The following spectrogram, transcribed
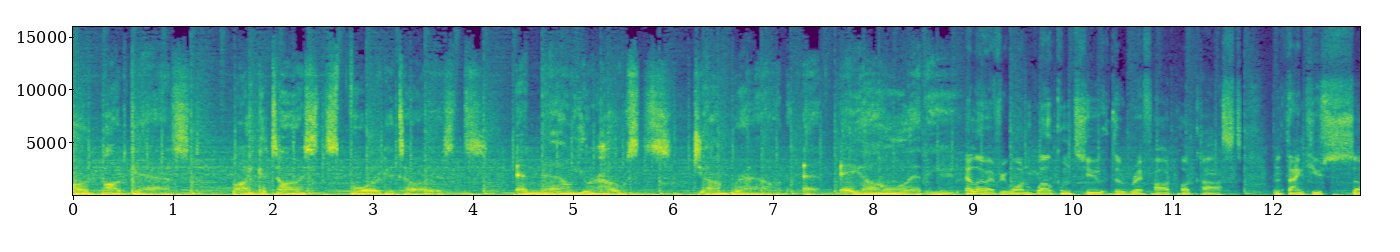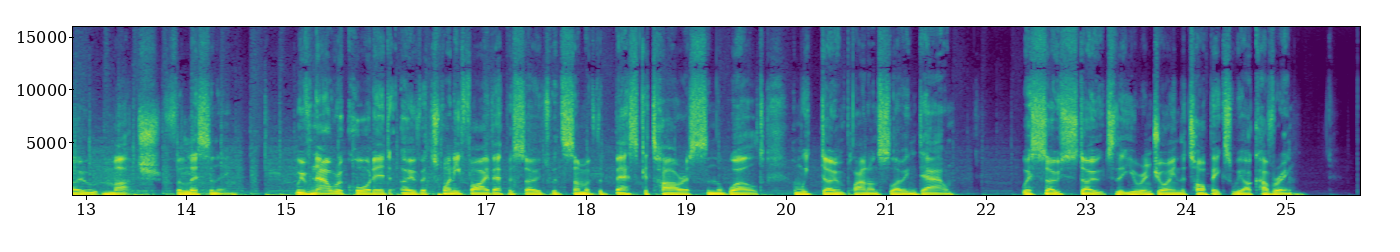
Hard Podcast by guitarists for guitarists. And now your hosts, Jon Browne and Eyal Levi. Hello, everyone. Welcome to the Riffhard podcast, and thank you so much for listening. We've now recorded over 25 episodes with some of the best guitarists in the world, and we don't plan on slowing down. We're so stoked that you're enjoying the topics we are covering.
